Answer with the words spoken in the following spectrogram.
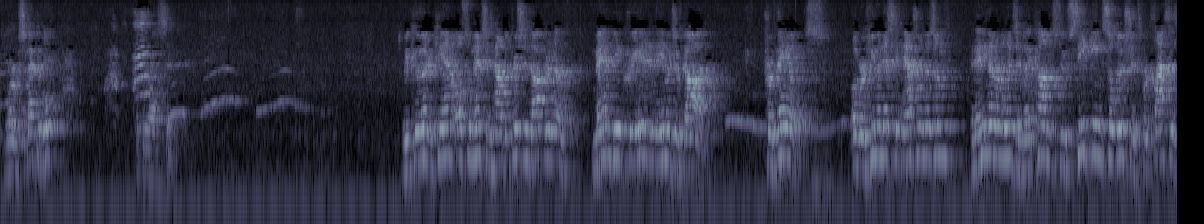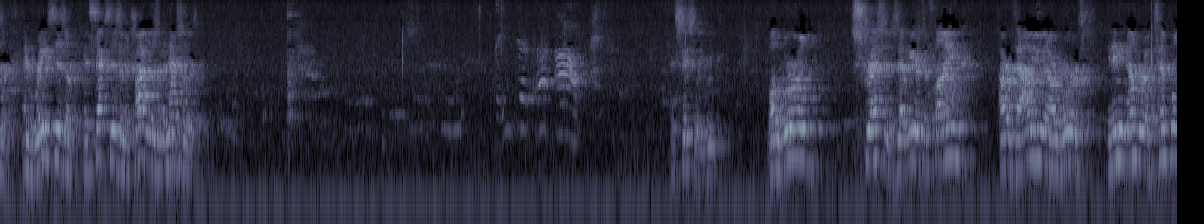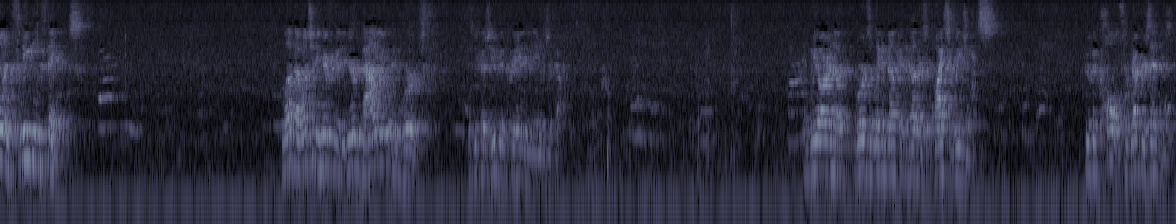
more respectable, but they're all. We could or can also mention how the Christian doctrine of man being created in the image of God prevails over humanistic naturalism and any other religion when it comes to seeking solutions for classism and racism and sexism and tribalism and nationalism. And sixthly, we, while the world stresses that we are to find our value and our worth in any number of temporal and fleeting things. Beloved, I want you to hear from me that your value and worth is because you've been created in the image of God. And we are, in the words of Ligon Duncan and others, vice regents who have been called to represent Him.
